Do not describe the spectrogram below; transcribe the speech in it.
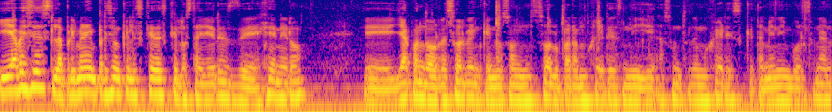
Y a veces la primera impresión que les queda es que los talleres de género, eh, ya cuando resuelven que no son solo para mujeres ni asuntos de mujeres, que también involucran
